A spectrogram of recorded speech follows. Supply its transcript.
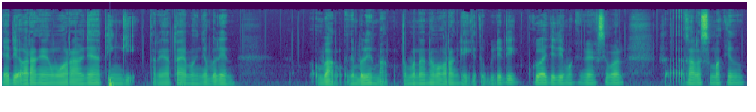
jadi orang yang moralnya tinggi. Ternyata emang nyebelin. Bang nyebelin bang. Temenan sama orang kayak gitu. Jadi gue jadi makin kesimpulan kalau semakin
